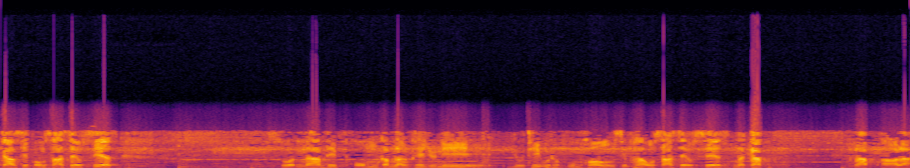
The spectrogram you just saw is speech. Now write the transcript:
190 องศาเซลเซียส ส่วนน้ำที่ผมกำลังเทอยู่นี่อยู่ที่อุณหภูมิห้อง 15 องศาเซลเซียสนะครับ ครับเอาละ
